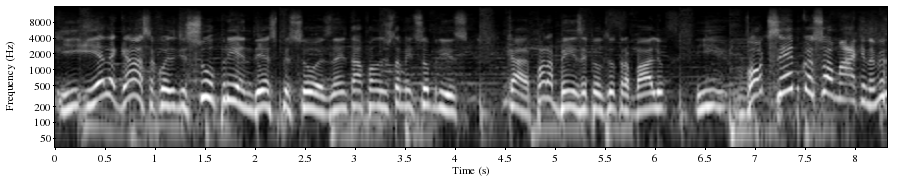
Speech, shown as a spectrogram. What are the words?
E, e é legal essa coisa de surpreender as pessoas, né? A gente tava falando justamente sobre isso. Cara, parabéns aí pelo teu trabalho e volte sempre com a sua máquina, viu?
